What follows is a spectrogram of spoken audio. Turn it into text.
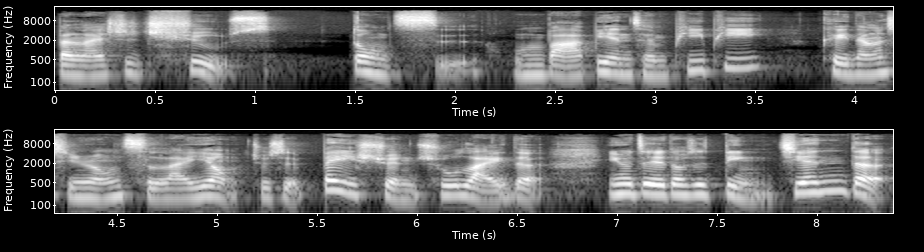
本来是 choose 动词，我们把它变成 pp，可以当形容词来用，就是被选出来的，因为这些都是顶尖的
